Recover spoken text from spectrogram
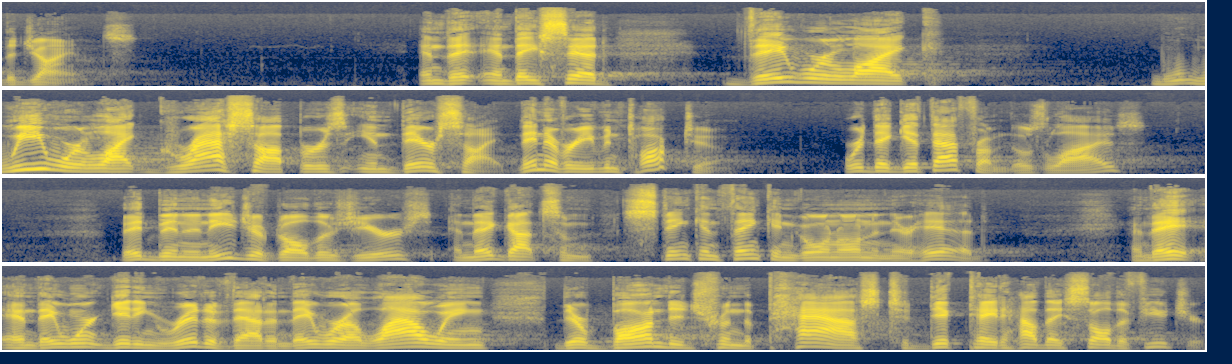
the giants. And they, and they said, they were like, we were like grasshoppers in their sight. They never even talked to him. Where'd they get that from? Those lies? They'd been in Egypt all those years, and they got some stinking thinking going on in their head. And they, and they weren't getting rid of that, and they were allowing their bondage from the past to dictate how they saw the future.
